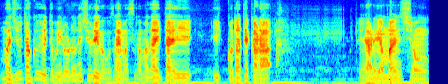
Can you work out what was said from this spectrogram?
ーまあ住宅いうてもいろいろね種類がございますが、まあ大体一戸建てから、えーあるいはマンション、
